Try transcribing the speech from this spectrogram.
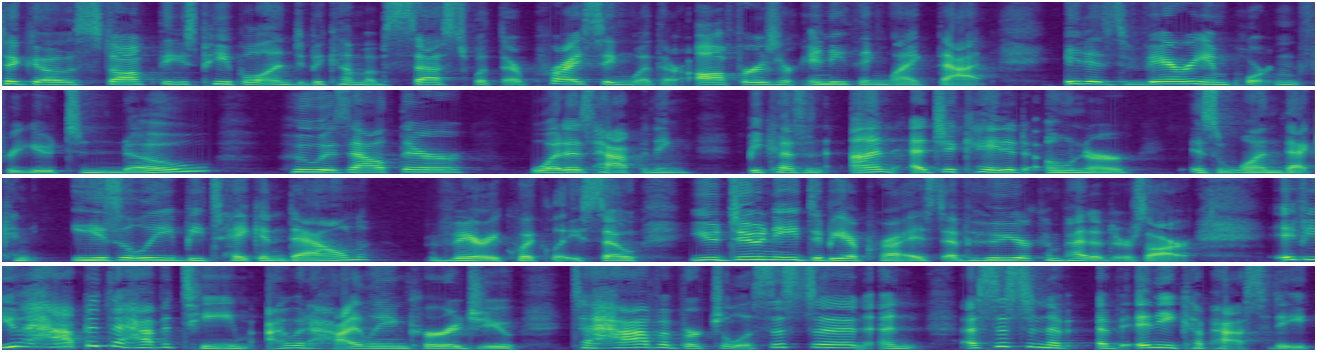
to go stalk these people and to become obsessed with their pricing, with their offers, or anything like that. It is very important for you to know who is out there, what is happening, because an uneducated owner is one that can easily be taken down very quickly. So you do need to be apprised of who your competitors are. If you happen to have a team, I would highly encourage you to have a virtual assistant and assistant of, of any capacity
